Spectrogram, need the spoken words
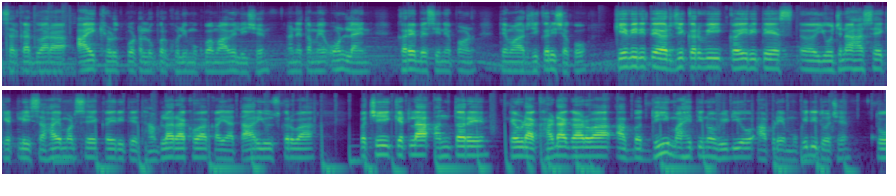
સરકાર દ્વારા આઈ ખેડૂત પોર્ટલ ઉપર ખોલી મૂકવામાં આવેલી છે અને તમે ઓનલાઈન ઘરે બેસીને પણ તેમાં અરજી કરી શકો. કેવી રીતે અરજી કરવી, કઈ રીતે યોજના હશે, કેટલી સહાય મળશે, કઈ રીતે થાંભલા રાખવા, કયા તાર યુઝ કરવા, પછી કેટલા અંતરે કેવડા ખાડા ગાળવા, આ બધી માહિતીનો વીડિયો આપણે મૂકી દીધો છે. તો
